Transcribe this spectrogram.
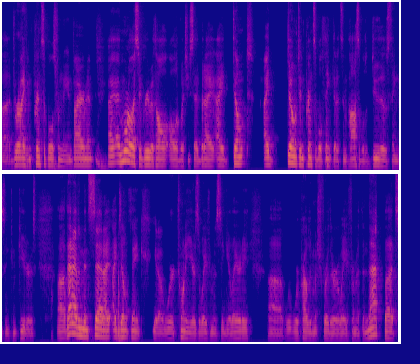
uh, deriving principles from the environment. Mm-hmm. I, I, more or less agree with all, all of what you said, but I, I don't, I don't in principle think that it's impossible to do those things in computers. Uh, that having been said, I, I, don't think you know we're 20 years away from a singularity. Uh, we're probably much further away from it than that, but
